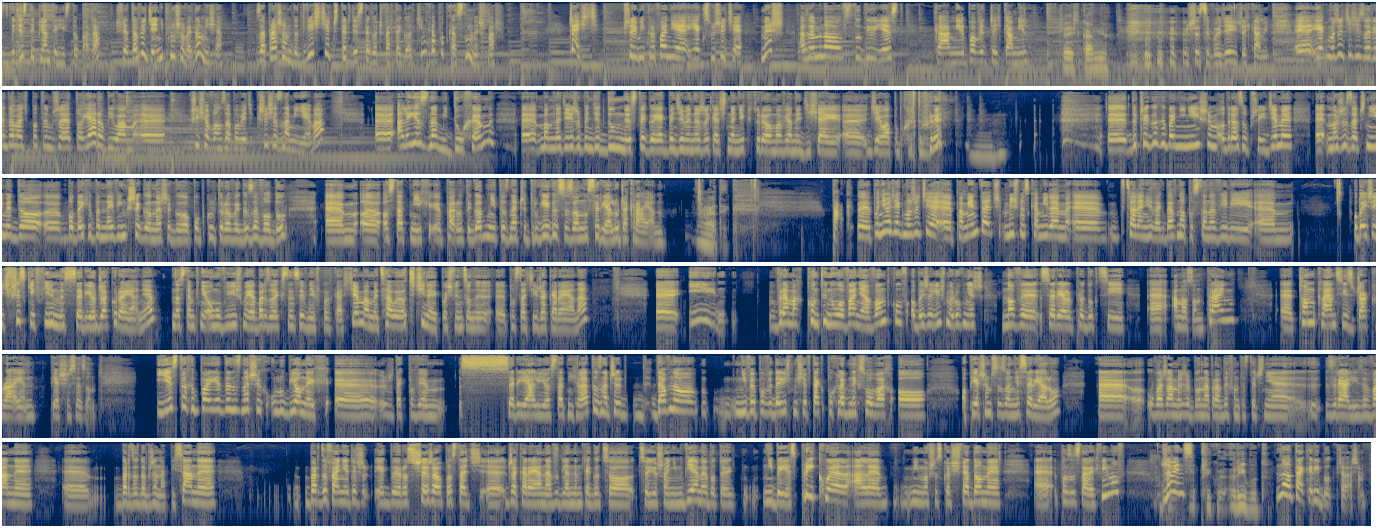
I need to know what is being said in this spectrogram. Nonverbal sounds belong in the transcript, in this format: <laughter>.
Jest 25 listopada, Światowy Dzień Pluszowego Misia. Zapraszam do 244 odcinka podcastu Myszmasz. Cześć! Przy mikrofonie, jak słyszycie, mysz, a ze mną w studiu jest Kamil. Powiedz cześć Kamil. Cześć Kamil. <laughs> Wszyscy powiedzieli cześć Kamil. E, jak możecie się zorientować po tym, że to ja robiłam e, Krzysiową zapowiedź, Krzysia z nami nie ma, e, ale jest z nami duchem. E, mam nadzieję, że będzie dumny z tego, jak będziemy narzekać na niektóre omawiane dzisiaj e, dzieła popkultury. E, Do czego chyba niniejszym od razu przejdziemy. E, Może zacznijmy do e, bodaj chyba największego naszego popkulturowego zawodu e, ostatnich paru tygodni, to znaczy drugiego sezonu serialu Jack Ryan. A tak. Tak, e, ponieważ jak możecie e, pamiętać, myśmy z Kamilem e, wcale nie tak dawno postanowili em, obejrzeć wszystkie filmy z serii o Jacku Ryanie. Następnie omówiliśmy je bardzo ekstensywnie w podcaście. Mamy cały odcinek poświęcony e, postaci Jacka Ryana. E, I w ramach kontynuowania wątków obejrzeliśmy również nowy serial produkcji e, Amazon Prime, e, Tom Clancy's Jack Ryan, pierwszy sezon. I jest to chyba jeden z naszych ulubionych, że tak powiem, seriali ostatnich lat. To znaczy, dawno nie wypowiadaliśmy się w tak pochlebnych słowach o, o pierwszym sezonie serialu. Uważamy, że był naprawdę fantastycznie zrealizowany, bardzo dobrze napisany. Bardzo fajnie też jakby rozszerzał postać e, Jacka Ryana względem tego, co, co już o nim wiemy, bo to niby jest prequel, ale mimo wszystko świadomy e, pozostałych filmów. No więc, Prequel, reboot. no tak, reboot, przepraszam.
